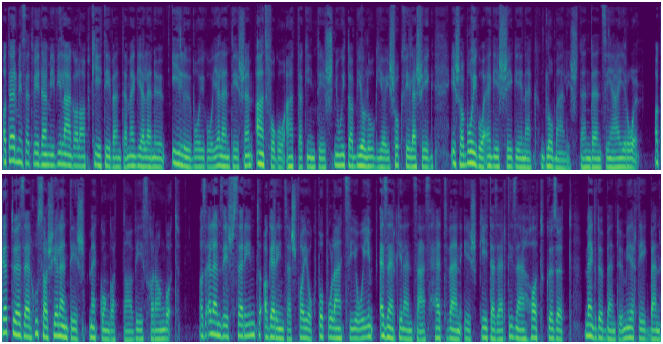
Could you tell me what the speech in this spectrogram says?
A Természetvédelmi Világalap két évente megjelenő élő bolygó jelentése átfogó áttekintés nyújt a biológiai sokféleség és a bolygó egészségének globális tendenciáiról. A 2020-as jelentés megkongatta a vészharangot. Az elemzés szerint a gerinces fajok populációi 1970 és 2016 között megdöbbentő mértékben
